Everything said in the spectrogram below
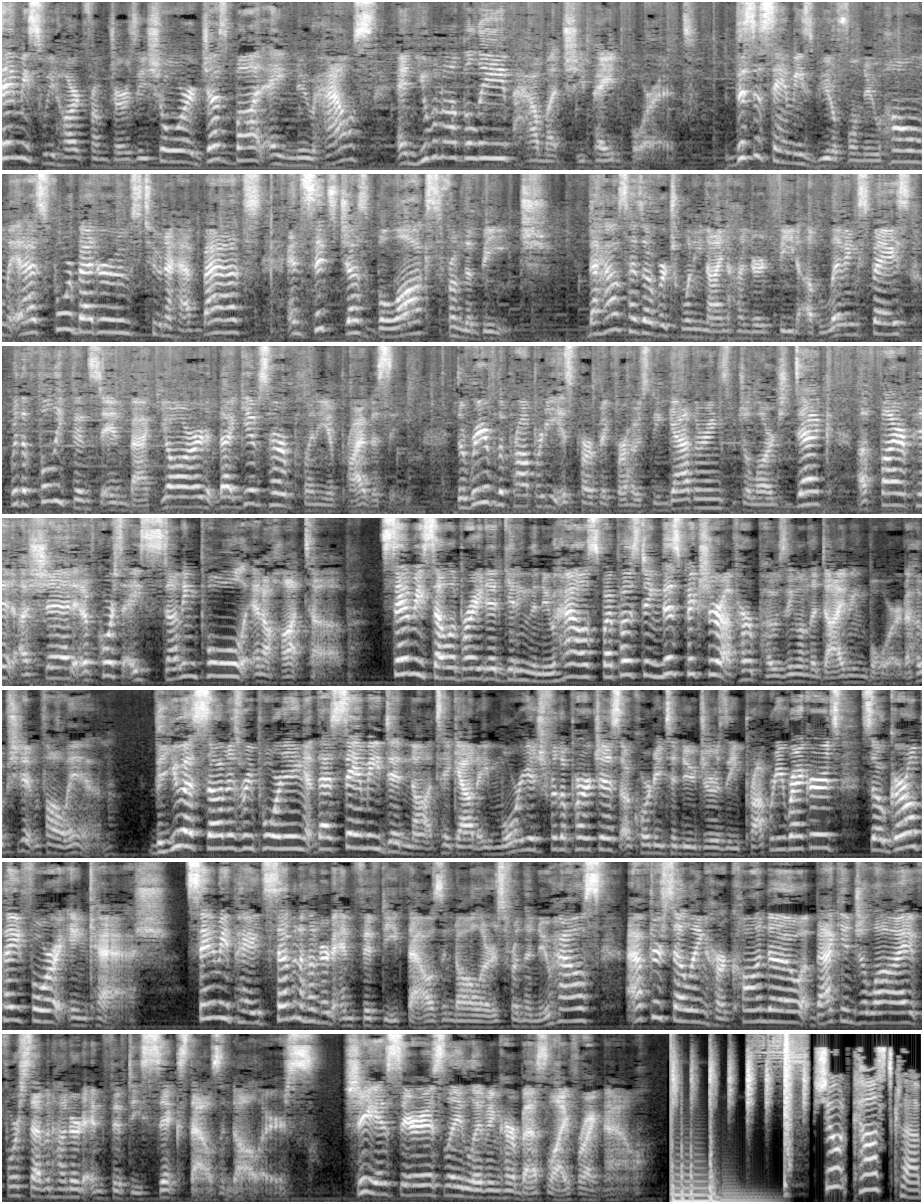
Sammi Sweetheart from Jersey Shore just bought a new house, and you will not believe how much she paid for it. This is Sammi's beautiful new home. It has four bedrooms, two and a half baths, and sits just blocks from the beach. The house has over 2,900 feet of living space with a fully fenced in backyard that gives her plenty of privacy. The rear of the property is perfect for hosting gatherings with a large deck, a fire pit, a shed, and of course a stunning pool and a hot tub. Sammi celebrated getting the new house by posting this picture of her posing on the diving board. I hope she didn't fall in. The US Sun is reporting that Sammi did not take out a mortgage for the purchase according to New Jersey property records, so girl paid for it in cash. Sammi paid $750,000 for the new house after selling her condo back in July for $756,000. She is seriously living her best life right now. Short Cast Club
